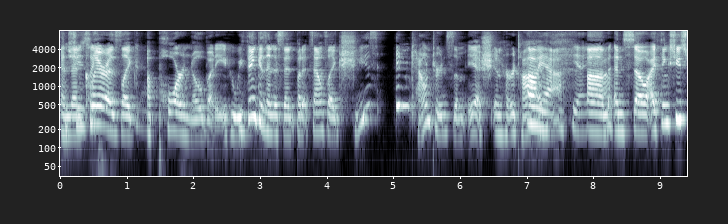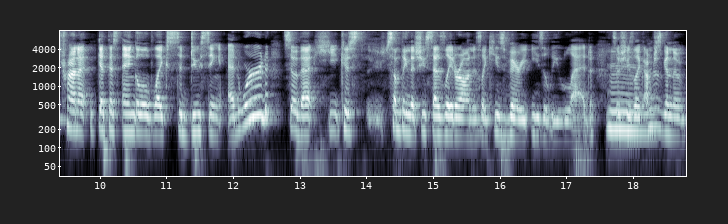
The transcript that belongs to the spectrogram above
And So then like- Clara is like a poor nobody who we think is innocent, but it sounds like she's encountered some ish in her Oh time. yeah. Yeah. yeah. Um, and so I think she's trying to get this angle of like seducing Edward so that he, because something that she says later on is like he's very easily led. So she's like, I'm just gonna.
